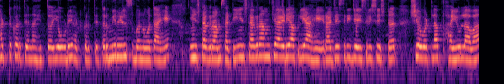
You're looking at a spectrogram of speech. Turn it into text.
हट्ट करते ना इथं एवढी हट करते. तर मी रील्स बनवत आहे इंस्टाग्रामसाठी इंस्टाग्रामची आय डी आपली आहे राजश्री जयश्री सिस्टर शेवटला फाईव्ह लावा.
